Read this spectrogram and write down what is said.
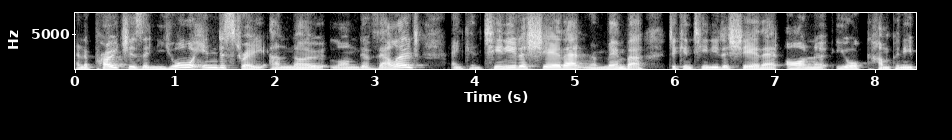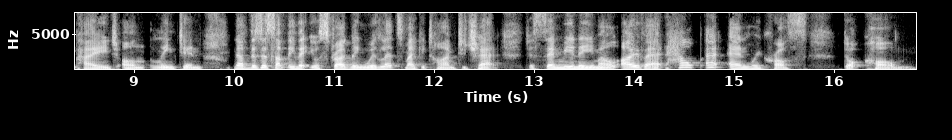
and approaches in your industry are no longer valid and continue to share that. Remember to continue to share that on your company page on LinkedIn. Now, if this is something that you're struggling with, let's make a time to chat. Just send me an email over at help at annemariecross.com.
